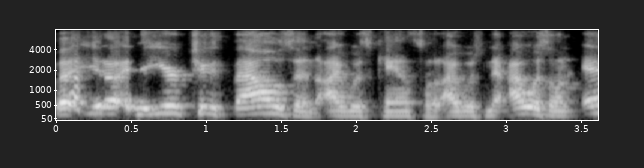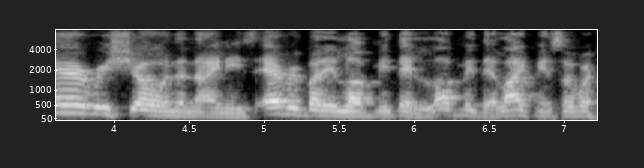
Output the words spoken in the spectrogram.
but you know, in the year 2000, I was canceled. I was I was on every show in the 90s. Everybody loved me. They loved me. They liked me, and so forth.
